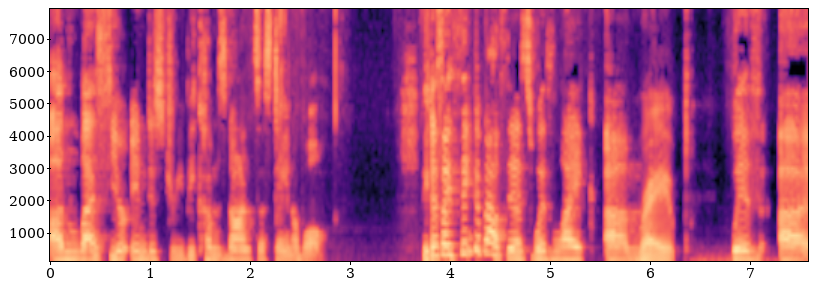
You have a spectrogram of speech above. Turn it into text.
unless your industry becomes non-sustainable. Because I think about this with like um Right. With uh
